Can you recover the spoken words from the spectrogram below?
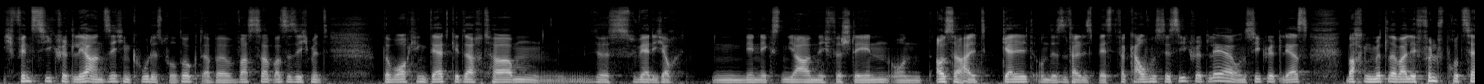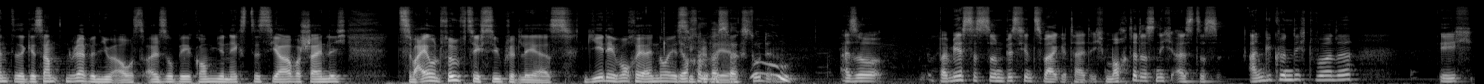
ich finde Secret Lair an sich ein cooles Produkt, aber was, was sie sich mit The Walking Dead gedacht haben, das werde ich auch in den nächsten Jahren nicht verstehen. Und außer halt Geld und es ist halt das bestverkaufendste Secret Lair. Und Secret Lairs machen mittlerweile 5% der gesamten Revenue aus. Also bekommen wir nächstes Jahr wahrscheinlich 52 Secret Lairs. Jede Woche ein neues Jochen, Secret Lair. was sagst du denn? Also bei mir ist das so ein bisschen zweigeteilt. Ich mochte das nicht, als das angekündigt wurde. Ich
